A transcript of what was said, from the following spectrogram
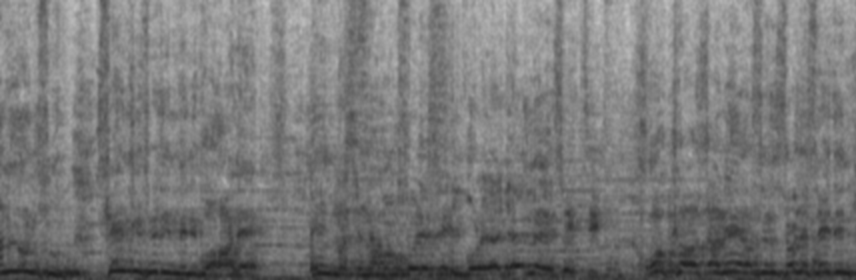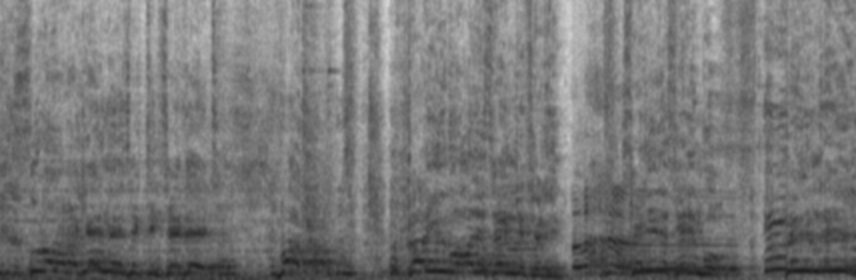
Anlıyor musun? Sen getirdin beni bu hale. En başında bunu söyleseydin buraya gelmeyecektik. O kağıta ne yazdığını söyleseydin buralara gelmeyecektin Cevdet. Bak, beni bu hale sen getirdin. Senin eserin bu. Benim değil.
